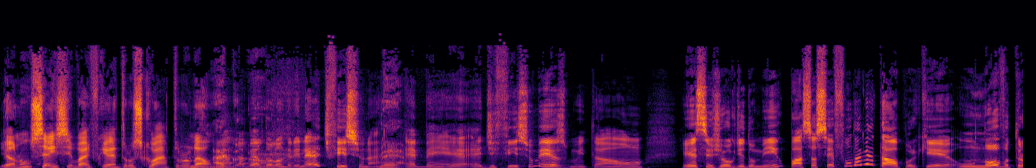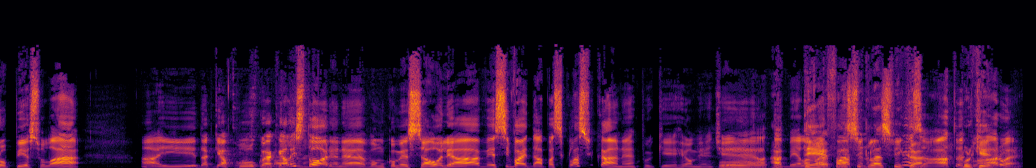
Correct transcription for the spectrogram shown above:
eu não sei se vai ficar entre os quatro, não. A tabela do Londrina é difícil, né? É. É, bem, é, é difícil mesmo. Então, esse jogo de domingo passa a ser fundamental, porque um novo tropeço lá, aí daqui a pouco é aquela história, né? Vamos começar a olhar, ver se vai dar para se classificar, né? Porque realmente é, a tabela Até não é pra fácil. se classificar. Exato, é Porque- claro, é.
